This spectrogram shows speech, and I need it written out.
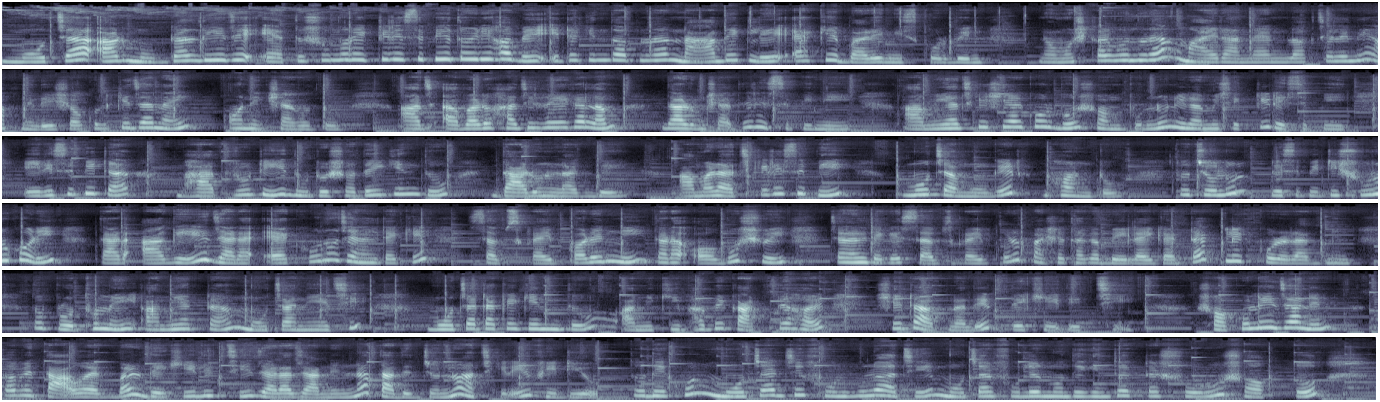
মোচা আর মুগ ডাল দিয়ে যে এত সুন্দর একটি রেসিপি তৈরি হবে, এটা কিন্তু আপনারা না দেখলে একেবারে মিস করবেন। নমস্কার বন্ধুরা মায়ের রান্না অ্যান্ড ব্লগ চ্যানেলে আপনাদের সকলকে জানাই অনেক স্বাগত। আজ আবারও হাজির হয়ে গেলাম দারুণ স্বাদের রেসিপি নিয়ে। আমি আজকে শেয়ার করব সম্পূর্ণ নিরামিষ একটি রেসিপি এই রেসিপিটা ভাত, রুটি দুটোর সাথেই কিন্তু দারুণ লাগবে। আমার আজকের রেসিপি মোচা মুগের ঘন্ট। তো চলুন রেসিপিটি শুরু করি। তার আগে যারা এখনও চ্যানেলটাকে সাবস্ক্রাইব করেননি, তারা অবশ্যই চ্যানেলটাকে সাবস্ক্রাইব করে পাশে থাকা বেল আইকনটা ক্লিক করে রাখবেন। তো প্রথমেই আমি একটা মোচা নিয়েছি। মোচাটাকে কিন্তু আমি কীভাবে কাটতে হয় সেটা আপনাদের দেখিয়ে দিচ্ছি। সকলেই জানেন, তবে তাও একবার দেখিয়ে দিচ্ছি যারা জানেন না তাদের জন্য আজকের এই ভিডিও। তো দেখুন, মোচার যে ফুলগুলো আছে, মোচার ফুলের মধ্যে কিন্তু একটা সরু, শক্ত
